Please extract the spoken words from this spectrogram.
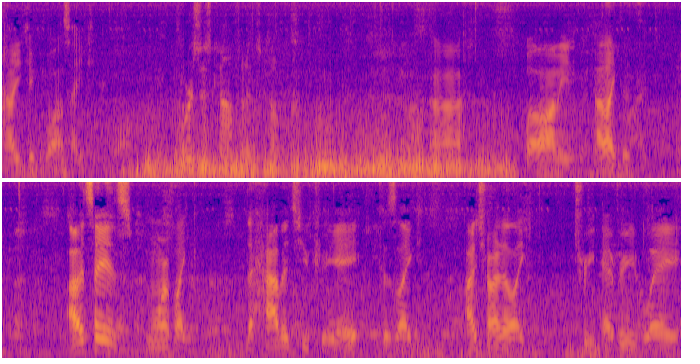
How you kick a ball is how you kick a ball. Where's this confidence come from? Uh, well, I mean, I like to. I would say it's more of like the habits you create, because like I try to like treat every way,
